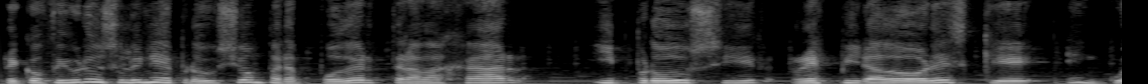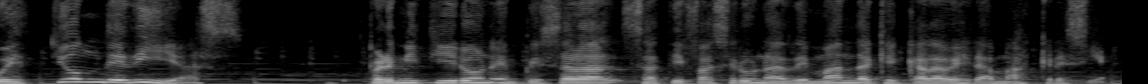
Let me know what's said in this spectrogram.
reconfiguraron su línea de producción para poder trabajar y producir respiradores que en cuestión de días permitieron empezar a satisfacer una demanda que cada vez era más creciente.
